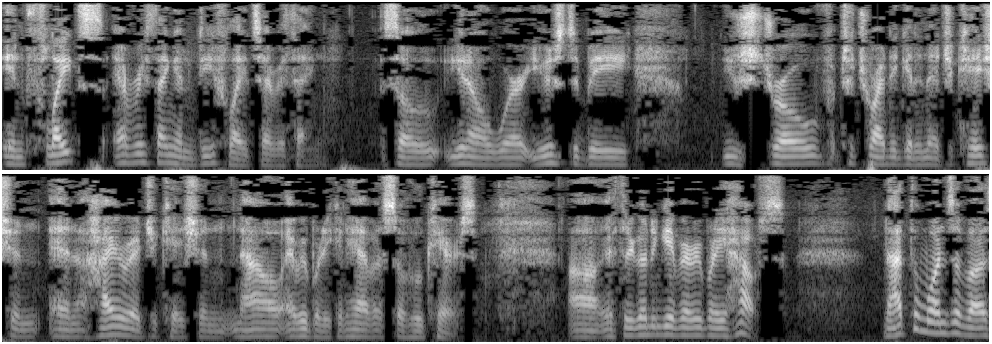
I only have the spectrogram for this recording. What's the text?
inflates everything and deflates everything. So, you know, where it used to be you strove to try to get an education and a higher education. Now everybody can have it, so who cares? Uh, if they're going to give everybody a house, not the ones of us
